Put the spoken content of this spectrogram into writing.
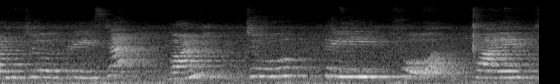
One, two, three, step. One, two, three, four, five,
